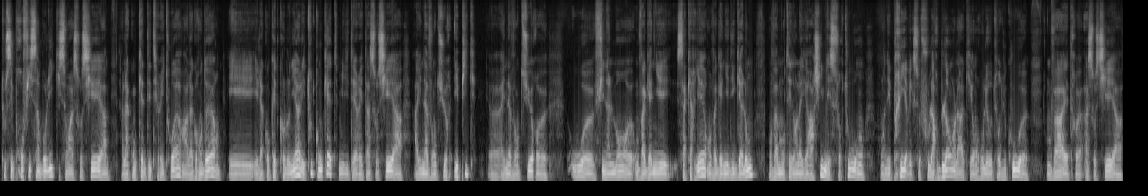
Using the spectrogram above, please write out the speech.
tous ces profits symboliques qui sont associés à, la conquête des territoires, à la grandeur et, la conquête coloniale. Et toute conquête militaire est associée à, une aventure épique, euh, à une aventure où finalement on va gagner sa carrière, on va gagner des galons, on va monter dans la hiérarchie, mais surtout on, on est pris avec ce foulard blanc là qui est enroulé autour du cou, euh, on va être associé à,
